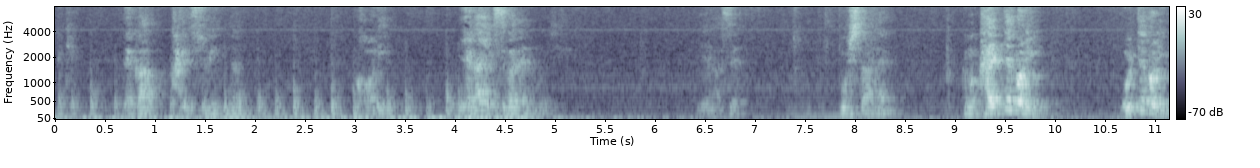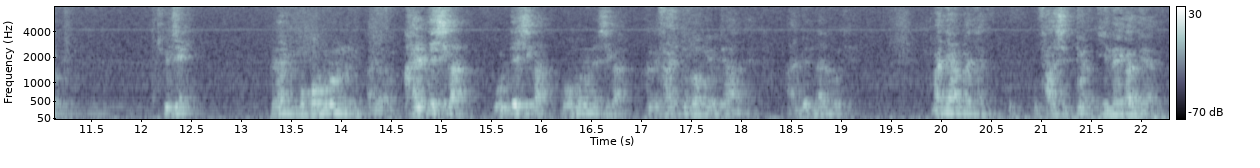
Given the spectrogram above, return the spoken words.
이렇게 내가 갈 수 있는 거리 얘가 x가 되는 거지. 이해 갔어요? 봅시다. 네? 그러면 갈 때 거리, 올때 거리, 그지? 그 다음에 뭐 머무르는, 갈 때 시간, 올 때 시간, 머무르는 시간, 그게 40분 넘기면 돼, 안 돼? 안 된다는 거지. 맞냐, 안 맞냐? 40분 이내가 돼야 된다.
